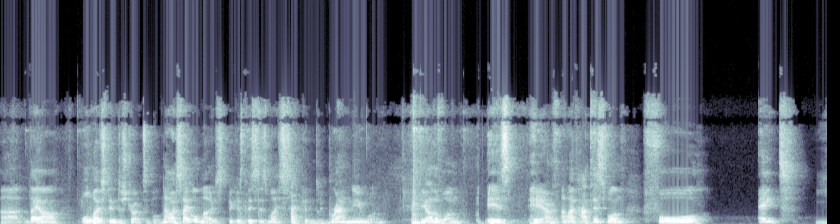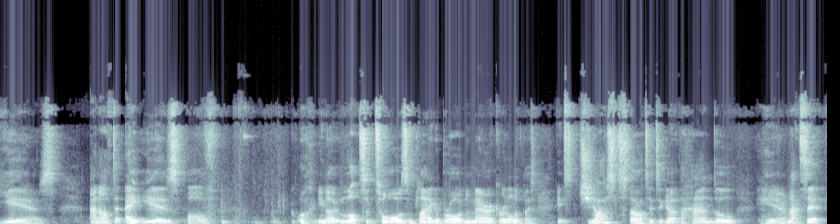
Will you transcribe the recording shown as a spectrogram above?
Uh, they are almost indestructible. Now I say almost because this is my second and brand new one. The other one is here, and I've had this one for eight years. And after eight years of, you know, lots of tours and playing abroad in America and all of this, it's just started to go up the handle here, and that's it.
